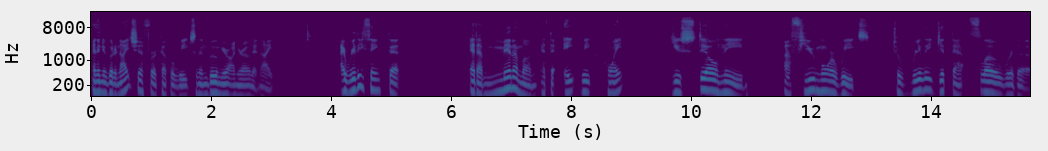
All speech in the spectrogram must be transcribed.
and then you'll go to night shift for a couple weeks and then boom you're on your own at night i really think that at a minimum at the eight week point you still need a few more weeks to really get that flow where the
